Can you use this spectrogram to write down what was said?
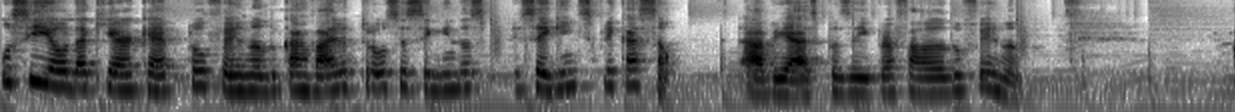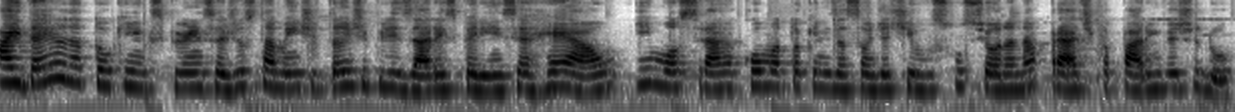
O CEO da QR Capital, Fernando Carvalho, trouxe a seguinte, a seguinte explicação. Abre aspas aí para a fala do Fernando. A ideia da Token Experience é justamente tangibilizar a experiência real e mostrar como a tokenização de ativos funciona na prática para o investidor.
